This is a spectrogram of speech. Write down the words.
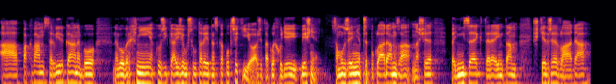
a pak vám servírka nebo, nebo vrchní jako říkají, že už jsou tady dneska po třetí jo, a že takhle chodí běžně. Samozřejmě předpokládám za naše peníze, které jim tam štědře vláda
